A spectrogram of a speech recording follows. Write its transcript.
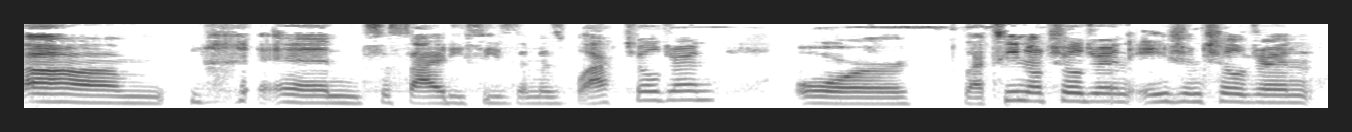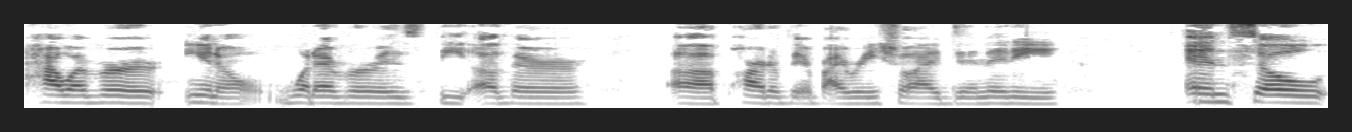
um, and society sees them as black children or Latino children, Asian children, however, you know, whatever is the other uh, part of their biracial identity. And so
